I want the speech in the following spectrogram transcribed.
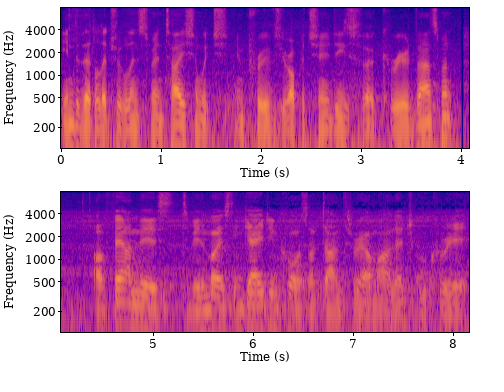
into that electrical instrumentation which improves your opportunities for career advancement. I've found this to be the most engaging course I've done throughout my electrical career.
